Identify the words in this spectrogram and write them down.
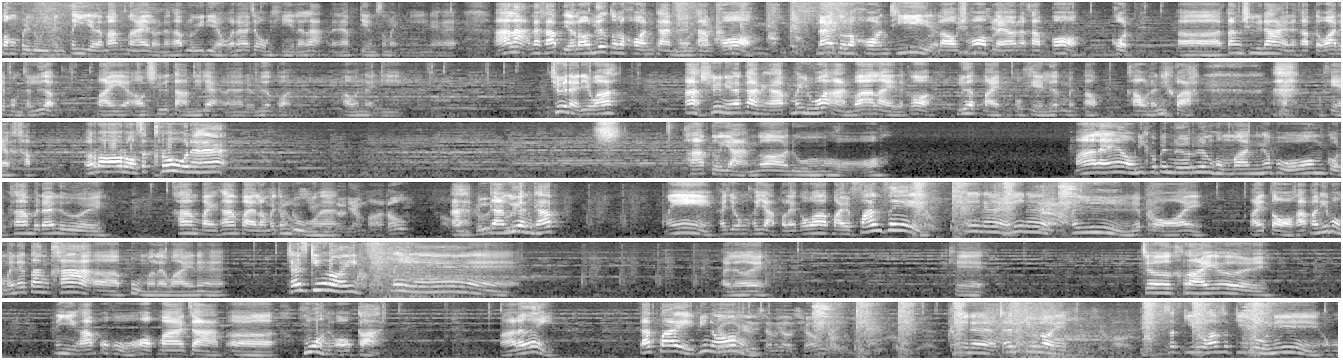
ต้องไปลุยเป็นตี้อะไรมากมายหรอกนะครับลุยเดี่ยวก็น่าจะโอเคแล้วล่ะนะครับเกมสมัยนี้นะฮะเอาล่ะนะครับ เดี๋ยวเราเลือกตัวละครกันนะครับก็ได้ตัวละครที่เราชอบแล้วนะครับ ก็กดตั้งชื่อได้นะครับ แต่ว่าเดี๋ยวผมจะเลือกไปเอาชื่อตามนี้แหละนะเดี๋ยวเลือกก่อน เอาอันไหนดี ชื่อไหนดีวะอะชื่อนี้แล้วกันครับ ไม่รู้ว่าอ่านว่าอะไรแล้วก็เลือกไปโอเคเลือกเอาเข้าแล้วนี่กว่าโอเคแล้วครับ รอโหลดสักครู่นะฮะภาพตัวอย่างก็ดูโอ้โห มาแล้วนี่ก็เป็นเนื้อเรื่องของมันครับผมกดข้ามไปได้เลย ข้ามไปข้ามไปเราไม่ต้องดูฮะอะเป็นการเลื่อนครับ นี่ขยงขยับอะไรก็ว่าไปฟันสินี่แน่นี่แน่นี่เรียบร้อย ไปต่อครับ อันนี้ผมไม่ได้ตั้งค่าปุ่มอะไรไว้นะฮะใช้สกิลหน่อย นี่แน่ไปเลยโอเค เจอใครเอ่ยนี่ครับ โอ้โห ออกมาจากห่วงโอกาส มาเลย จัดไปพี่น้อง นี่แน่ใช้สกิลหน่อยสกิลครับสกิลนี่โอ้โห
